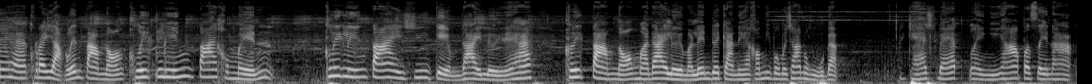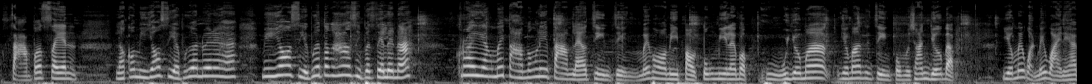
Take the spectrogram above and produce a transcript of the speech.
นะคะใครอยากเล่นตามน้องคลิกลิงก์ใต้คอมเมนต์คลิกลิงก์ใต้ชื่อเกมได้เลยนะคะคลิกตามน้องมาได้เลยมาเล่นด้วยกันนะคะเขามีโปรโมชั่นโอ้โหแบบ แคชแบ็กอะไรอย่างงี้ห้าเปอร์เซ็นต์หัก3%แล้วก็มียอดเสียเพื่อนด้วยนะคะมียอดเสียเพื่อนตั้งห้าสิบเลยนะ ใครยังไม่ตามต้องรีบตามแล้วจริง ๆ ไม่พอมีเป่าตุงมีอะไรแบบหูเยอะมากเยอะมากจริงๆโปรโมชั่นเยอะแบบเยอะไม่หวั่นไม่ไหวนะคะ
